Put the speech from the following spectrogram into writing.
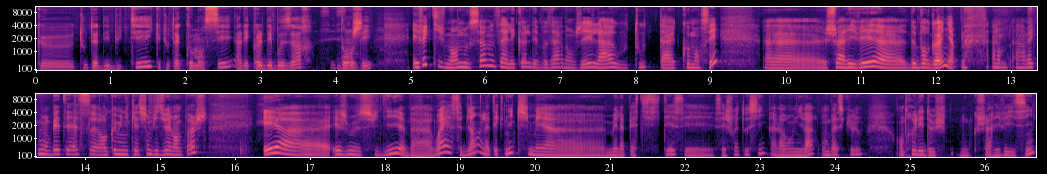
que tout a débuté, que tout a commencé à l'école des beaux-arts d'Angers. Effectivement, nous sommes à l'école des beaux-arts d'Angers, là où tout a commencé. Euh, je suis arrivée euh, de Bourgogne avec mon BTS en communication visuelle en poche. Et, euh, et, je me suis dit, bah ouais, c'est bien la technique, mais, euh, mais la plasticité, c'est chouette aussi. Alors on y va, on bascule entre les deux. Donc je suis arrivée ici.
